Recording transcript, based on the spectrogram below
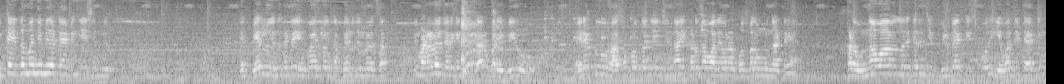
ఇంకా ఎంతమంది మీద ట్యాపింగ్ చేసింది మీరు? నేను పేర్లు ఎందుకంటే ఎంక్వైరీలో ఇంకా పేర్లు తెలియలేదు సార్. మేము అడగడం జరిగింది. సార్ మరి మీరు డైరెక్ట్ రాష్ట్ర ప్రభుత్వం చేయించిందా? ఇక్కడ ఉన్న వాళ్ళు ఎవరైనా ప్రతిఫలం ఉందంటే అక్కడ ఉన్న వాళ్ళ దగ్గర నుంచి ఫీడ్బ్యాక్ తీసుకొని ఎవరిది ట్యాపింగ్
